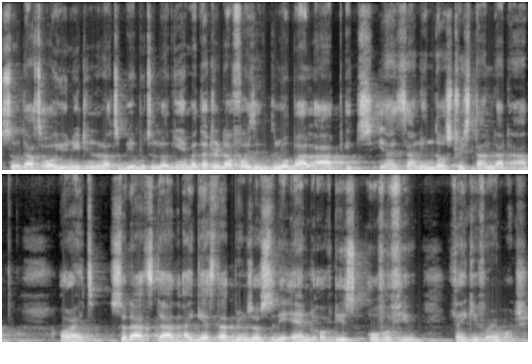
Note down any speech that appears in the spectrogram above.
So that's all you need in order to be able to log in. MetaTrader 4 is a global app. It's, it's an industry standard app. All right. So that's that. I guess that brings us to the end of this overview. Thank you very much.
